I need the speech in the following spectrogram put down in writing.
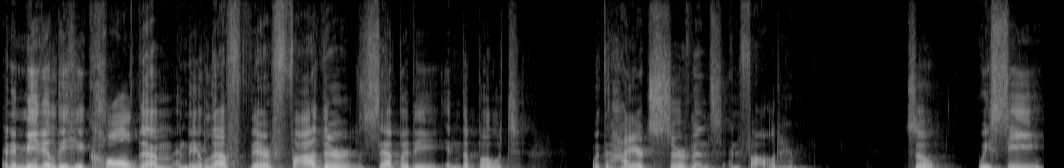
And immediately he called them, and they left their father Zebedee in the boat with the hired servants and followed him. So we see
